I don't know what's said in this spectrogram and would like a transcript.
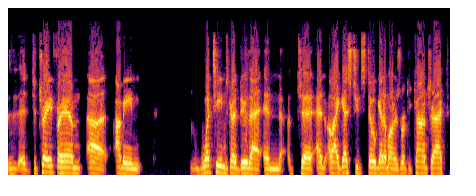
th- to trade for him, uh, I mean, what team's going to do that? And to and well, I guess you'd still get him on his rookie contract,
